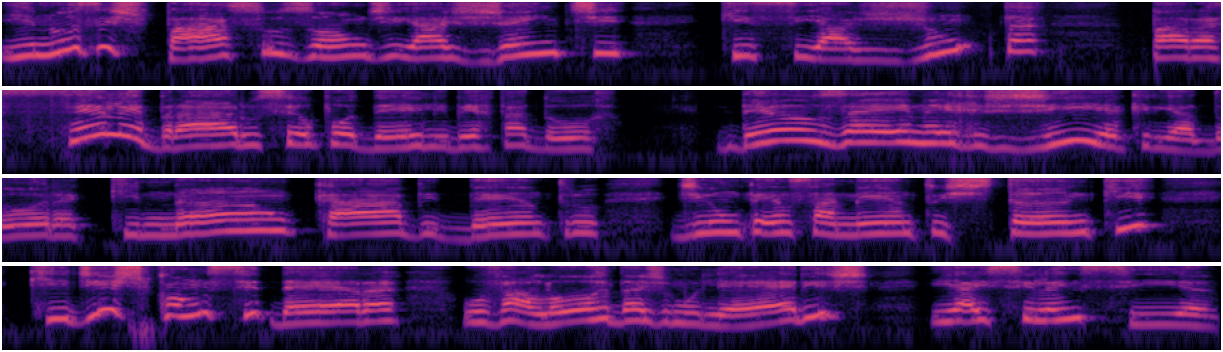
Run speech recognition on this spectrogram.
e nos espaços onde há gente que se ajunta para celebrar o seu poder libertador. Deus é energia criadora que não cabe dentro de um pensamento estanque que desconsidera o valor das mulheres e as silencia.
